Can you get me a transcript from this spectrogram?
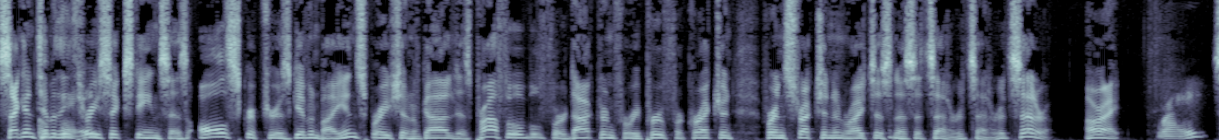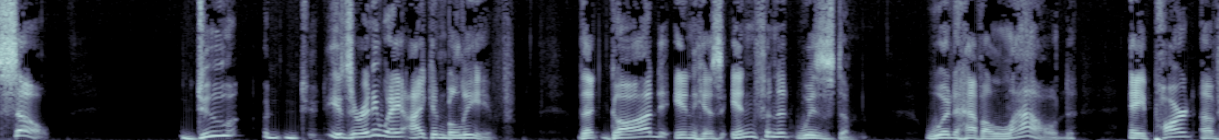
2 Timothy Okay. 3:16 says all scripture is given by inspiration of God is profitable for doctrine for reproof for correction for instruction in righteousness etc etc etc. All right. Right? So do is there any way I can believe that God in his infinite wisdom would have allowed a part of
